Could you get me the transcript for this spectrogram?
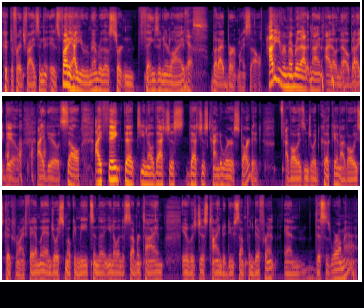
cooked the french fries. And it's funny how you remember those certain things in your life. Yes. But I burnt myself. How do you remember that at nine? I don't know, but I do. I do. So I think that, you know, that's just, that's just kind of where it started. I've always enjoyed cooking. I've always cooked for my family. I enjoy smoking meats in the, you know, in the summertime. It was just time to do something different. And this is where I'm at.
